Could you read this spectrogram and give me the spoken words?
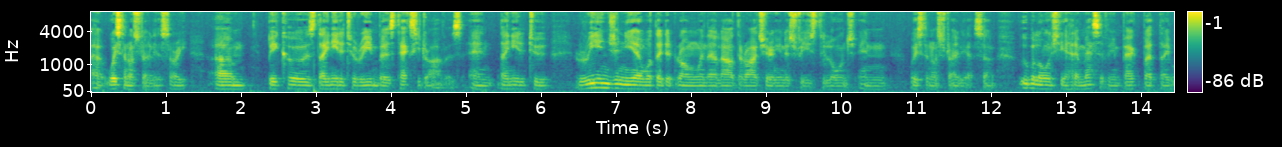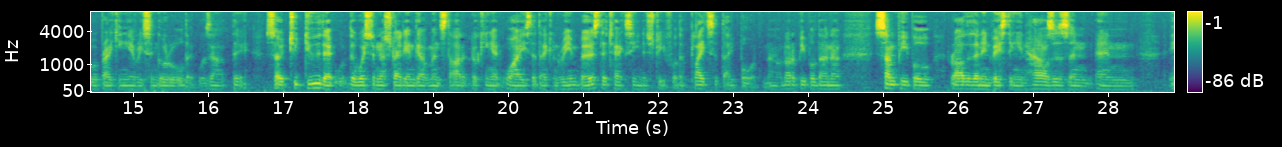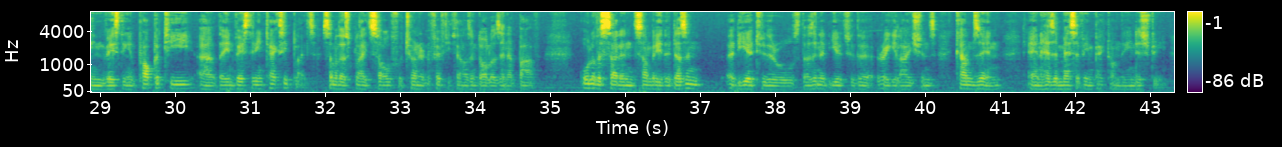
uh, Western Australia, sorry, um, because they needed to reimburse taxi drivers and they needed to re-engineer what they did wrong when they allowed the ride-sharing industries to launch in Western Australia. So Uber launched here had a massive impact, but they were breaking every single rule that was out there. So to do that, the Western Australian government started looking at ways that they can reimburse the taxi industry for the plates that they bought. Now, a lot of people don't know. Some people, rather than investing in houses and and investing in property, uh, they invested in taxi plates. Some of those plates sold for two hundred and fifty thousand dollars and above. All of a sudden, somebody that doesn't adhere to the rules, doesn't adhere to the regulations, comes in and has a massive impact on the industry.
